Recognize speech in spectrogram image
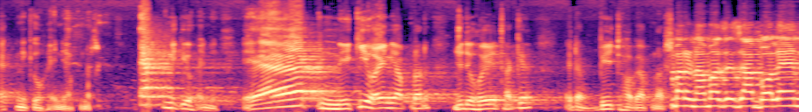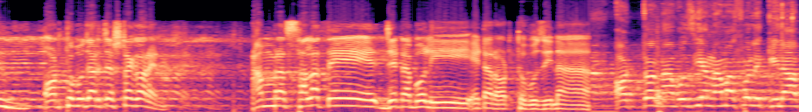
এক নেকি হয়নি আপনার, এক নেকি হয়নি, এক নেকি হয়নি আপনার। যদি হয়ে থাকে, এটা বিট হবে আপনার। নামাজে যা বলেন, অর্থ বোঝার চেষ্টা করেন। আমরা সালাতে যেটা বলি, এটার অর্থ বুঝি না। অর্থ না বুঝিয়া নামাজ পড়লে কি লাভ?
